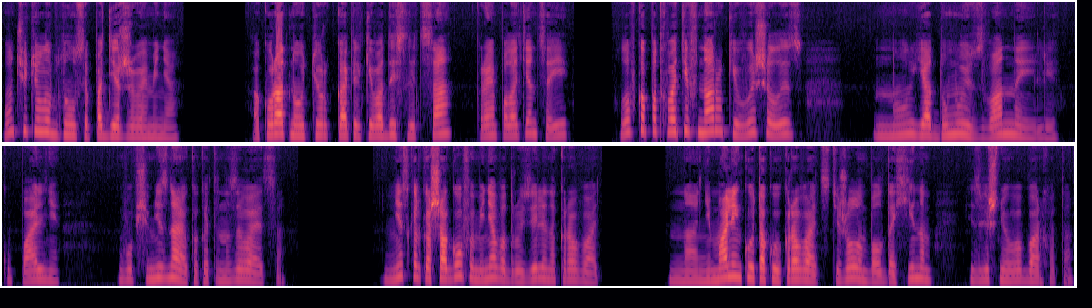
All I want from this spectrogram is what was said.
Он чуть улыбнулся, поддерживая меня. Аккуратно утер капельки воды с лица краем полотенца и, ловко подхватив на руки, вышел из, ну, я думаю, из ванной или купальни. В общем, не знаю, как это называется. Несколько шагов и меня водрузили на кровать. На немаленькую такую кровать с тяжелым балдахином из вишневого бархата.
